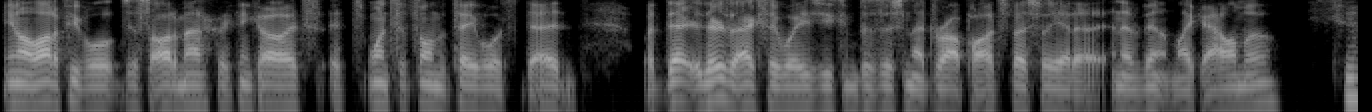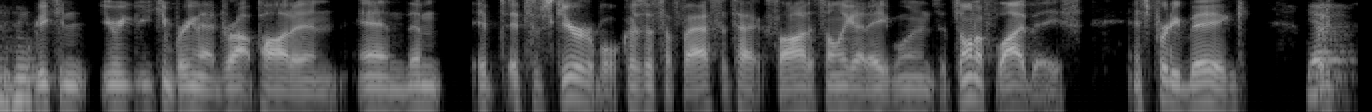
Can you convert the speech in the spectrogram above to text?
you know, a lot of people just automatically think, oh, it's it's once it's on the table, it's dead but there, there's actually ways you can position that drop pod, especially at a, an event like Alamo. Mm-hmm. You can you, you can bring that drop pod in, and then it, it's obscurable because it's a fast attack slot. It's only got eight wounds. It's on a fly base. And it's pretty big. Yep. But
